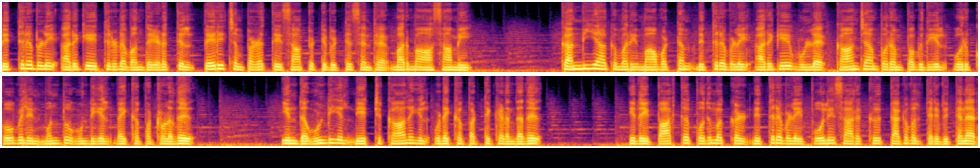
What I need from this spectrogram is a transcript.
நித்திரவிளை அருகே திருட வந்த இடத்தில் பேரிச்சம்பழத்தை சாப்பிட்டுவிட்டு சென்ற மர்ம ஆசாமி. கன்னியாகுமரி மாவட்டம் நித்திரவிளை அருகே உள்ள காஞ்சாம்புரம் பகுதியில் ஒரு கோவிலின் முன்பு உண்டியல் வைக்கப்பட்டுள்ளது. இந்த உண்டியல் நேற்று காலையில் உடைக்கப்பட்டு கிடந்தது. இதை பார்த்த பொதுமக்கள் நித்திரவிளை போலீசாருக்கு தகவல் தெரிவித்தனர்.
